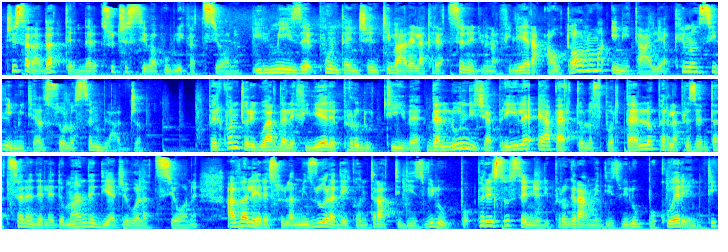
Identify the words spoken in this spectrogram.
ci sarà da attendere successiva pubblicazione. Il Mise punta a incentivare la creazione di una filiera autonoma in Italia che non si limiti al solo assemblaggio. Per quanto riguarda le filiere produttive, dall'11 aprile è aperto lo sportello per la presentazione delle domande di agevolazione a valere sulla misura dei contratti di sviluppo per il sostegno di programmi di sviluppo coerenti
